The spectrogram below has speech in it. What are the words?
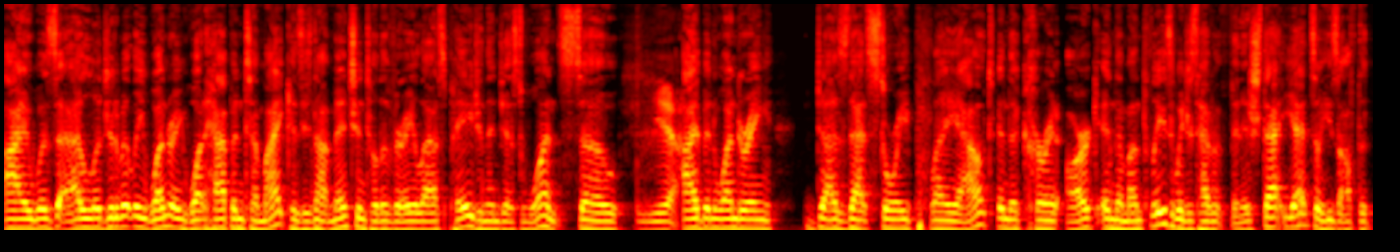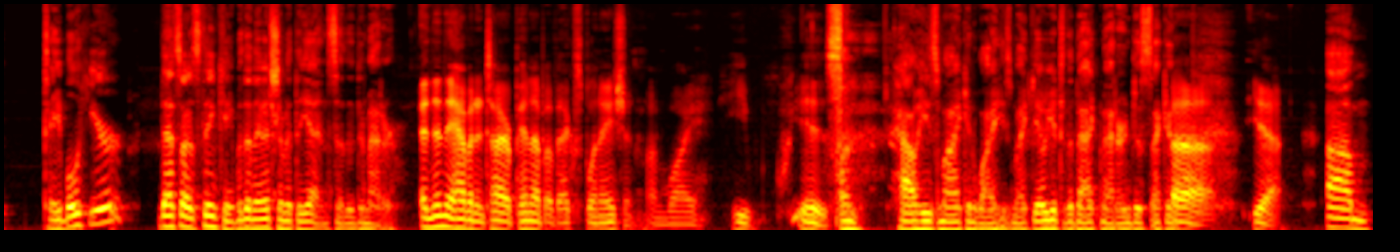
I was uh, legitimately wondering what happened to Mike because he's not mentioned till the very last page and then just once. So Yeah. I've been wondering, does that story play out in the current arc in the monthlies? We just haven't finished that yet. So he's off the table here. That's what I was thinking. But then they mentioned him at the end, so that didn't matter. And then they have an entire pinup of explanation on why he is. On how he's Mike and why he's Mike. Yeah, we'll get to the back matter in just a second. Uh, yeah. Um,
